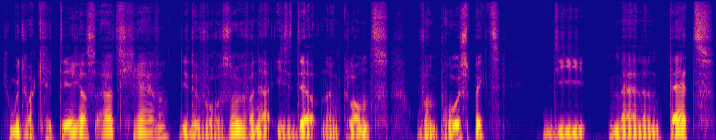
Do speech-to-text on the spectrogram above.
Je moet wat criteria's uitschrijven die ervoor zorgen van, ja, is dat een klant of een prospect die mijn tijd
